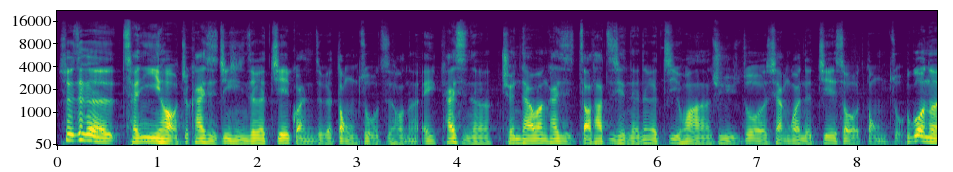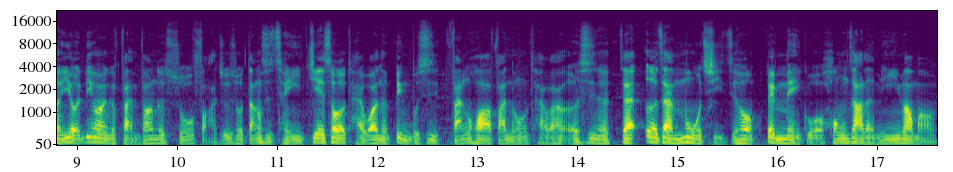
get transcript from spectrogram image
所以这个陈仪哈就开始进行这个接管的这个动作之后呢，哎开始呢全台湾开始照他之前的那计划呢。去做相关的接受的动作。不过呢，也有另外一个反方的说法，就是说当时陈仪接收的台湾呢，并不是繁华繁荣的台湾，而是呢在二战末期之后被美国轰炸的密密茂茂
